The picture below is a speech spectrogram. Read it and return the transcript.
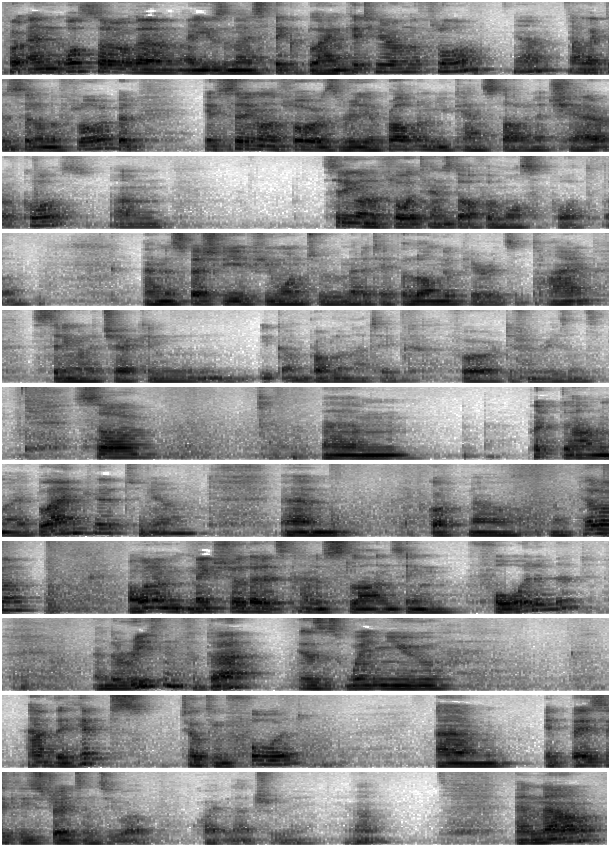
for and also um, I use a nice thick blanket here on the floor. Yeah, I like to sit on the floor, but if sitting on the floor is really a problem, you can start on a chair, of course. Um, sitting on the floor tends to offer more support, though, and especially if you want to meditate for longer periods of time, sitting on a chair can become problematic for different reasons. So. Um, put down my blanket, yeah, and I've got now my pillow. I want to make sure that it's kind of slanting forward a bit. And the reason for that is when you have the hips tilting forward, um, it basically straightens you up quite naturally. Yeah? And now,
